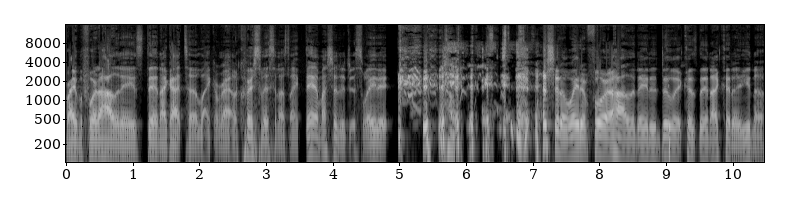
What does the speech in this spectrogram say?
right before the holidays. Then I got to like around Christmas, and I was like, damn, I should have just waited. I should have waited for a holiday to do it because then I could have, you know,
